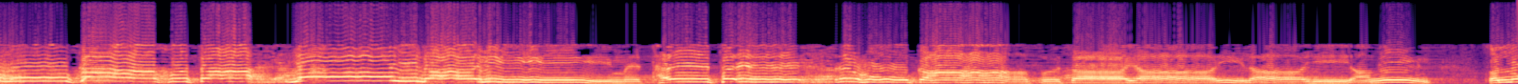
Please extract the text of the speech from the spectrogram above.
ہوں کافتا یا الہی، میں تھر تھر ہوں کافتا یا الہی امین صلو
